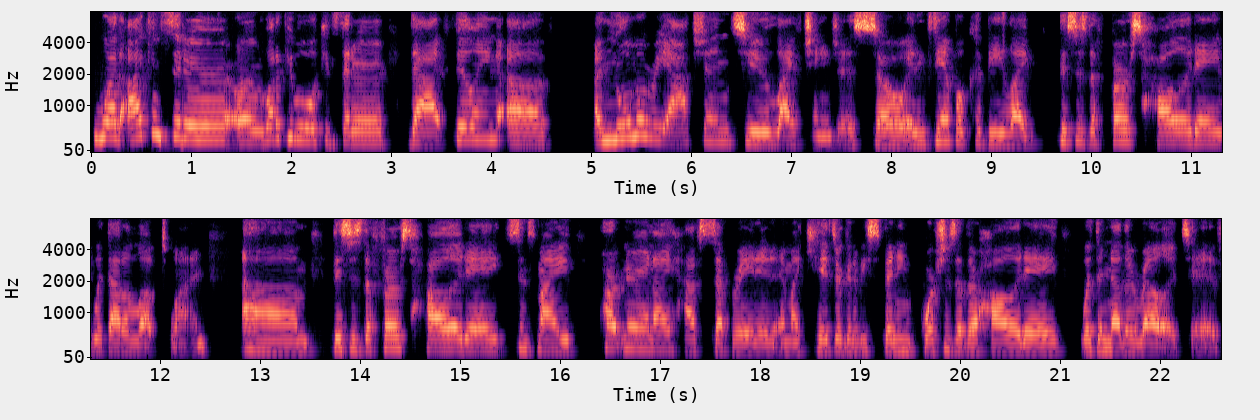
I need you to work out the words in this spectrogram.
What I consider, or a lot of people will consider that feeling of a normal reaction to life changes. So an example could be like, this is the first holiday without a loved one. Um, this is the first holiday since my partner and I have separated and my kids are going to be spending portions of their holiday with another relative.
